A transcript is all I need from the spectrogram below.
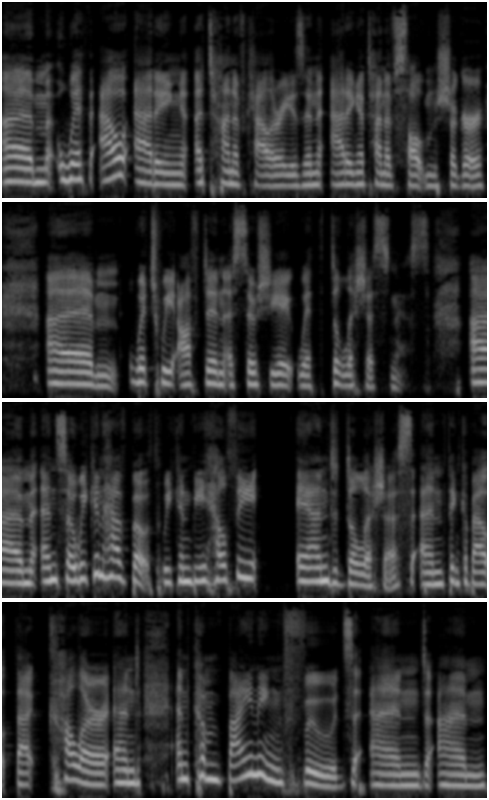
Um, without adding a ton of calories and adding a ton of salt and sugar um, which we often associate with deliciousness. Um, and so we can have both. We can be healthy and delicious and think about that color and and combining foods and um,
